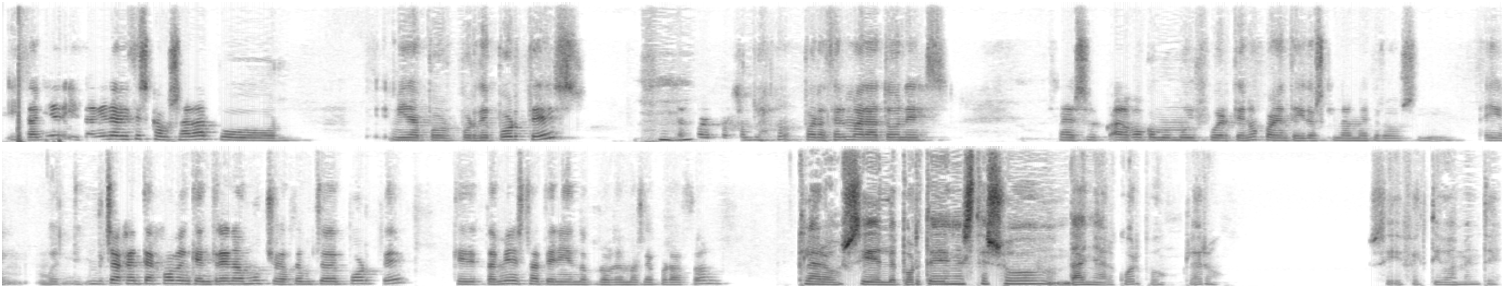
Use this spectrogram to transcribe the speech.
Y también, y también a veces causada por, mira, por, por deportes, por, ejemplo, por hacer maratones. es algo como muy fuerte, ¿no? 42 kilómetros. Hay mucha gente joven que entrena mucho y hace mucho deporte que también está teniendo problemas de corazón. Claro, sí, el deporte en exceso daña al cuerpo, claro. Sí, efectivamente.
